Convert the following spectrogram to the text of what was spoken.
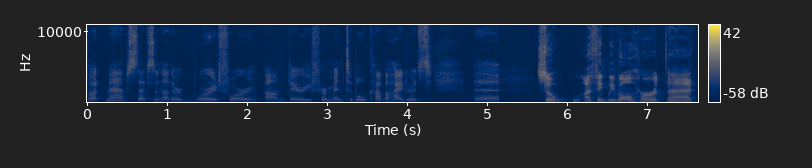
FODMAPs, that's another word for um, very fermentable carbohydrates. Uh, so I think we've all heard that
